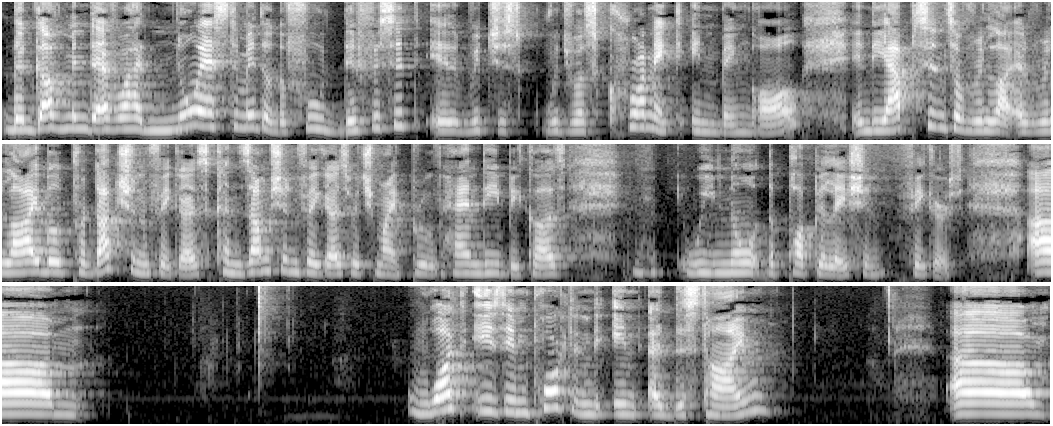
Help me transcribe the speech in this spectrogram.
the government therefore had no estimate of the food deficit, eh, which is which was chronic in Bengal. In the absence of reli- reliable production figures, consumption figures, which might prove handy because we know the population figures. Um, what is important in at this time? Um,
